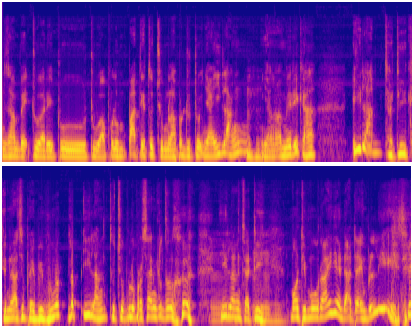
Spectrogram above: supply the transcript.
sampai 2024 itu jumlah penduduknya hilang. Yang Amerika hilang. Jadi generasi baby boomer lep hilang. 70 persen gitu. Hilang. Jadi mau dimurahin ya tidak ada yang beli gitu.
